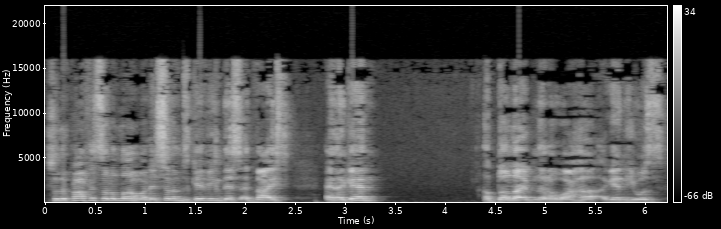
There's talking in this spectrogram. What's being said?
So the Prophet ﷺ is giving this advice, and again, Abdullah ibn Rawaha, again, he was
